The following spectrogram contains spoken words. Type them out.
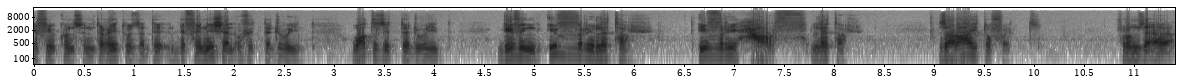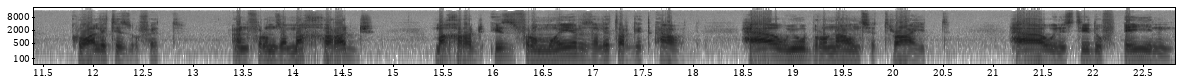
if you concentrate with the de definition of التجويد what is التجويد giving every letter every حرف letter the right of it from the qualities of it and from the مخرج مخرج is from where the letter get out how you pronounce it right how instead of ain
